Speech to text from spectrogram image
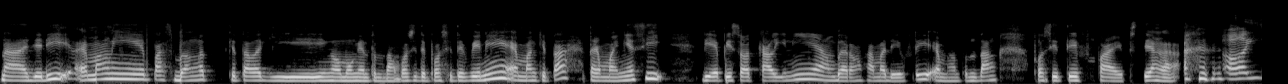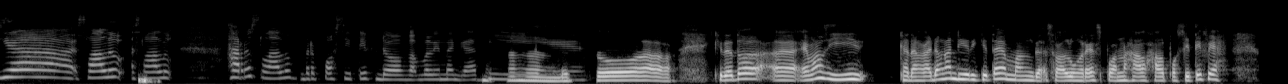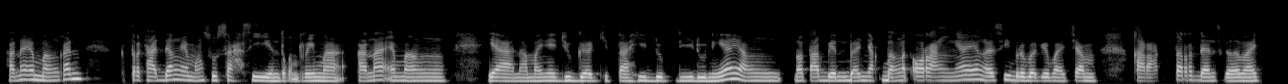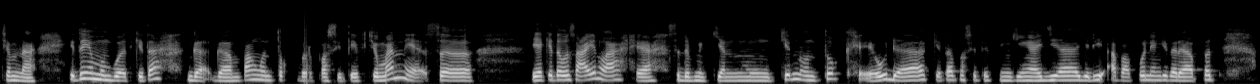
Nah, jadi emang nih pas banget kita lagi ngomongin tentang positif-positif ini, emang kita temanya sih di episode kali ini yang bareng sama Devri emang tentang positive vibes, ya nggak? Oh iya, selalu selalu harus selalu berpositif dong, nggak boleh Hmm, negatif. betul. Kita tuh eh, emang sih kadang-kadang kan diri kita emang nggak selalu ngerespon hal-hal positif ya, karena emang kan terkadang emang susah sih untuk nerima, karena emang ya namanya juga kita hidup di dunia yang notaben banyak banget orangnya ya nggak sih berbagai macam karakter dan segala macam. Nah itu yang membuat kita nggak gampang untuk berpositif. Cuman ya se ya kita usahain lah ya sedemikian mungkin untuk ya udah kita positive thinking aja. Jadi apa pun yang kita dapet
